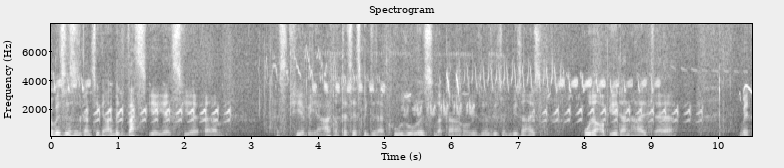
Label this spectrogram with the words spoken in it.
Übrigens ist es ganz egal, mit was ihr jetzt hier ähm, das Tier bejagt. Ob das jetzt mit dieser Kuh so ist, oder klar, wie, wie, wie sie heißt. Oder ob ihr dann halt äh, mit,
